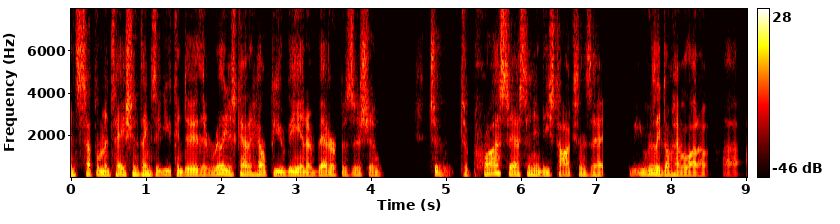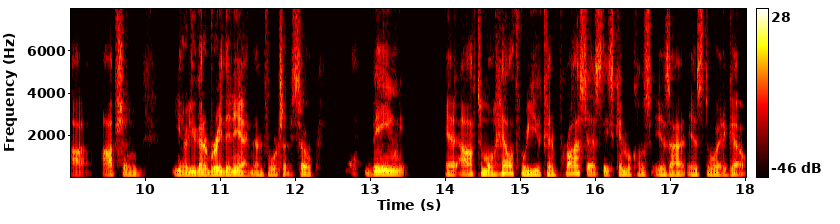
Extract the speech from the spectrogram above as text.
and supplementation, things that you can do that really just kind of help you be in a better position to to process any of these toxins that you really don't have a lot of uh, uh, option. You know, you're going to breathe it in, unfortunately. So, being at optimal health where you can process these chemicals is uh, is the way to go.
